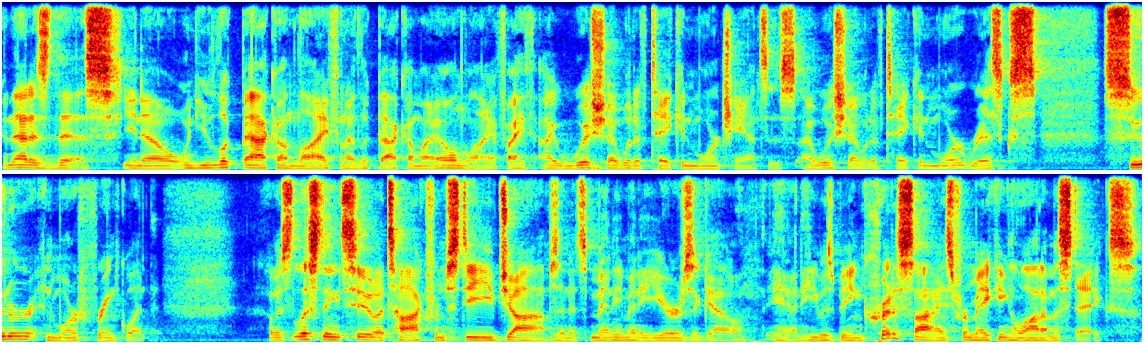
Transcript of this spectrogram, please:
And that is this you know, when you look back on life, and I look back on my own life, I, I wish I would have taken more chances. I wish I would have taken more risks sooner and more frequent. I was listening to a talk from Steve Jobs, and it's many, many years ago, and he was being criticized for making a lot of mistakes.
